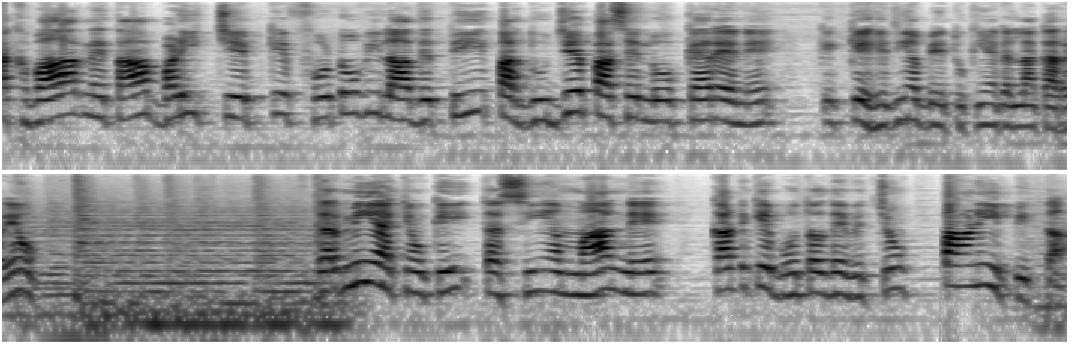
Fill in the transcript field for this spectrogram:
ਅਖਬਾਰ ਨੇ ਤਾਂ ਬੜੀ ਚੇਪ ਕੇ ਫੋਟੋ ਵੀ ਲਾ ਦਿੱਤੀ, ਪਰ ਦੂਜੇ ਪਾਸੇ ਲੋਕ ਕਹਿ ਰਹੇ ਨੇ ਕਿ ਕਿਹੋ ਜੀਆਂ ਬੇਤੁਕੀਆਂ ਗੱਲਾਂ ਕਰ ਰਹੇ ਹੋ। ਗਰਮੀ ਹੈ ਕਿਉਂਕਿ ਤਾਂ ਸੀਐਮ ਮਾਨ ਨੇ ਕੱਢ ਕੇ ਬੋਤਲ ਦੇ ਵਿੱਚੋਂ ਪਾਣੀ ਪੀਤਾ।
